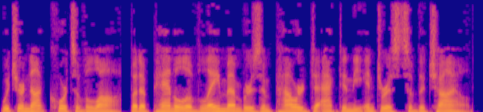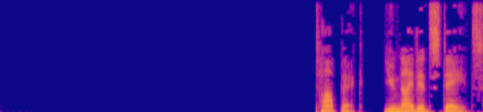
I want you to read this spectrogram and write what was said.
which are not courts of law, but a panel of lay members empowered to act in the interests of the child. United States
